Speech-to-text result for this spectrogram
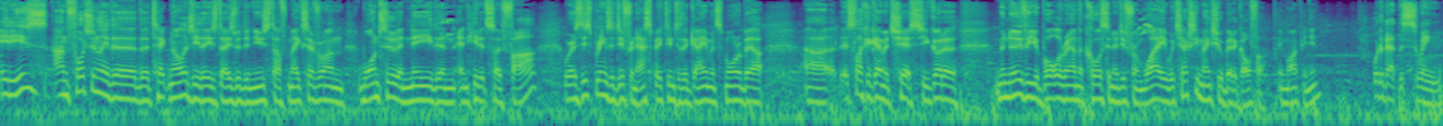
It is. Unfortunately, the, the technology these days with the new stuff makes everyone want to and need and, and hit it so far. Whereas this brings a different aspect into the game. It's more about, uh, it's like a game of chess. You've got to maneuver your ball around the course in a different way, which actually makes you a better golfer, in my opinion. What about the swing?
